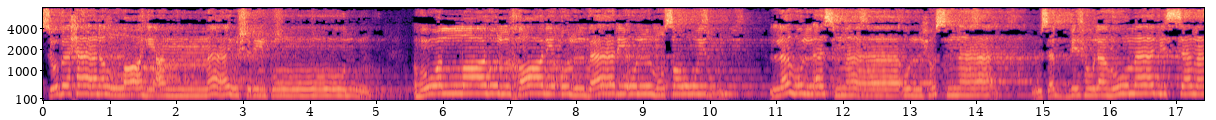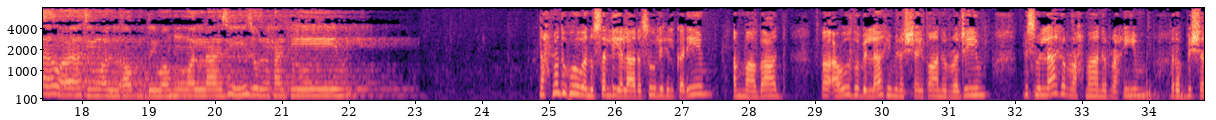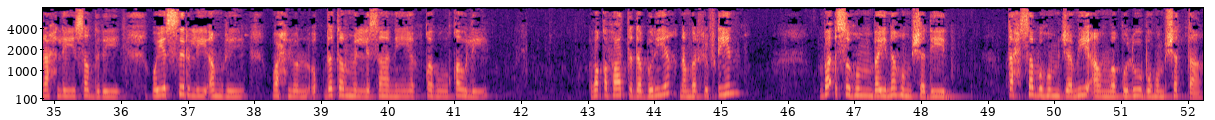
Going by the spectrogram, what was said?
سبحان الله عما يشركون هو الله الخالق البارئ المصور۔ له الأسماء الحسنى۔ يسبح له ما في السماوات والأرض وهو العزيز الحكيم نحمده ونصلي على رسوله الكريم أما بعد۔ فاعوذ باللہ من الشیطان الرجیم. بسم اللہ الرحمن الرحیم. رب اشرح لی صدری ویسر لی امری واحلل عقدۃ من لسانی یفقهوا قولی. وقفات تدبریہ نمبر 15 بأسهم بینہم شدید. تحسبهم جمیعا وقلوبهم شتى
